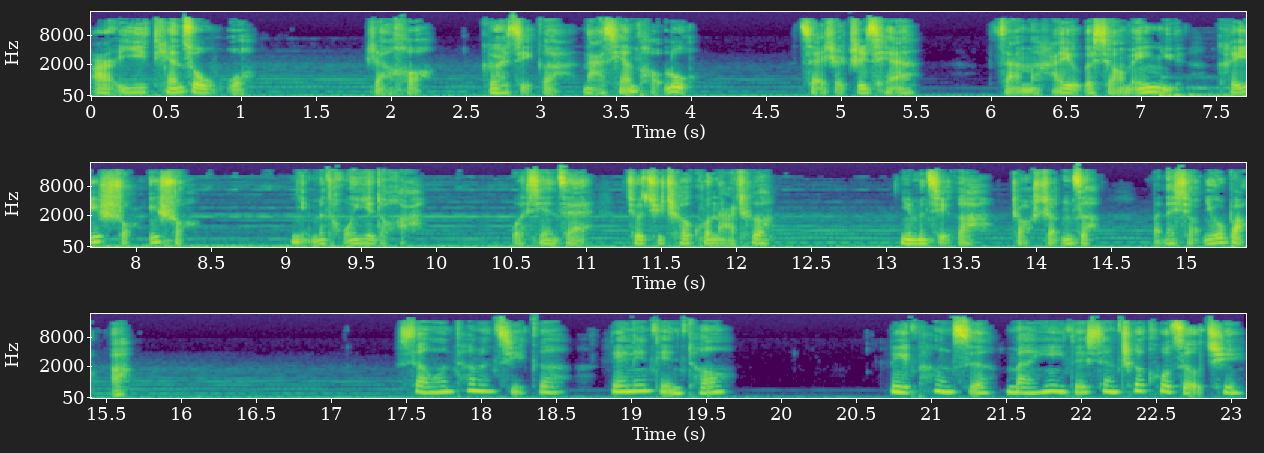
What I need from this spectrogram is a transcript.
二一天作五，然后哥几个拿钱跑路。在这之前，咱们还有个小美女可以爽一爽。你们同意的话，我现在就去车库拿车，你们几个找绳子把那小妞绑了。小王他们几个连连点头，李胖子满意的向车库走去。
